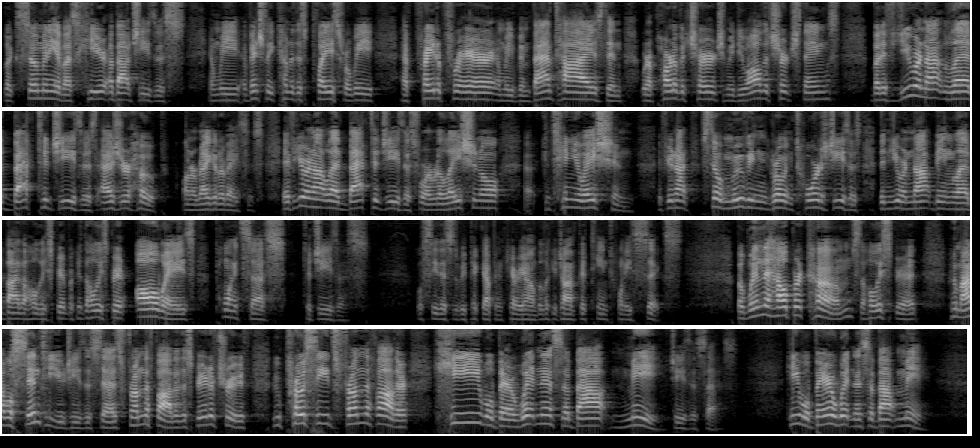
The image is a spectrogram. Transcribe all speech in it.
Look, so many of us hear about Jesus, and we eventually come to this place where we have prayed a prayer and we've been baptized and we're a part of a church and we do all the church things. But if you are not led back to Jesus as your hope on a regular basis, if you are not led back to Jesus for a relational uh, continuation if you're not still moving and growing towards Jesus, then you are not being led by the Holy Spirit because the Holy Spirit always points us to Jesus. We'll see this as we pick up and carry on, but look at John 15, 26. But when the Helper comes, the Holy Spirit, whom I will send to you, Jesus says, from the Father, the Spirit of truth, who proceeds from the Father, he will bear witness about me, Jesus says. He will bear witness about me.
